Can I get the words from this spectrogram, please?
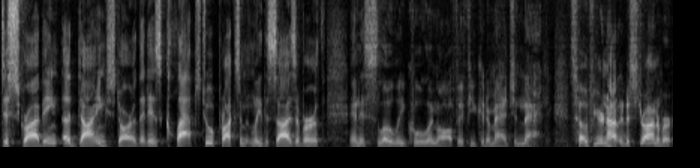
describing a dying star that has collapsed to approximately the size of Earth and is slowly cooling off, if you could imagine that. So if you're not an astronomer,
